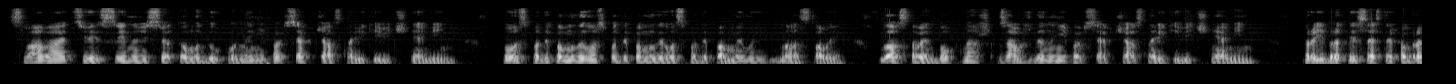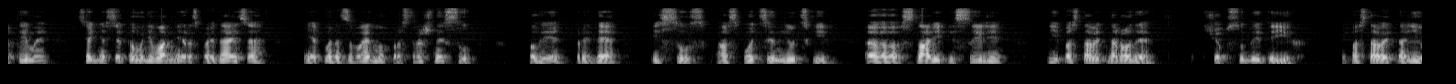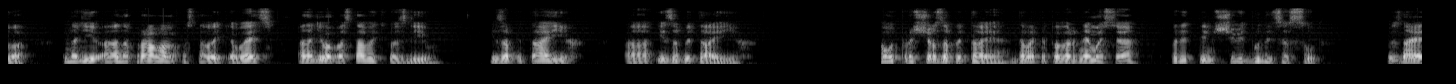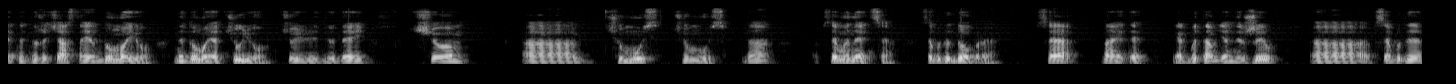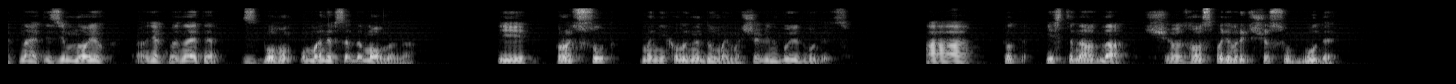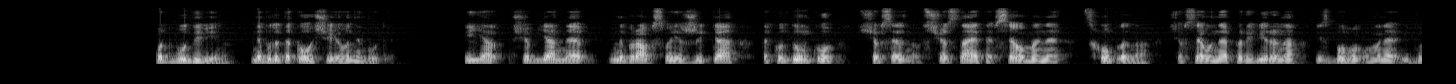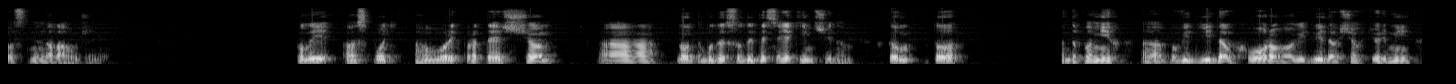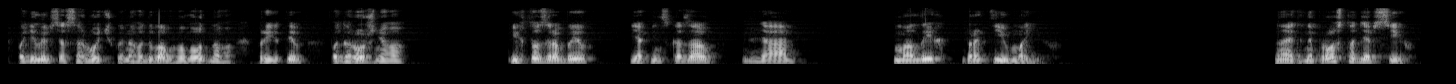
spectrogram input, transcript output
Слава Отцю і Сину і Святому Духу, нині повсякчас на віки вічні. Амінь. Господи, помили, Господи, помили, Господи, помилуй, благослови. Благословен Бог наш, завжди нині повсякчас на віки вічні. Амінь. Дорогі брати, сестри, побратими, сьогодні в Святому Євангелії розповідається, як ми називаємо, про страшний суд, коли прийде Ісус, Господь Син людський, е, в славі і силі, і поставить народи, щоб судити їх, і поставить наліво направо поставить овець, а наліво поставить козлів, і запитає їх, а, і запитає їх. А от про що запитає? Давайте повернемося перед тим, що відбудеться суд. Ви знаєте, дуже часто я думаю, не думаю, а чую, чую від людей, що а, чомусь, чомусь, да, все минеться, все буде добре. Все, знаєте, як би там я не жив, а, все буде, знаєте, зі мною як ви знаєте, з Богом у мене все домовлено. І про суд ми ніколи не думаємо, що він відбудеться. А тут істина одна, що Господь говорить, що суд буде. От буде він. Не буде такого, що його не буде. І я, щоб я не, не брав своє життя таку думку, що все, що знаєте, все у мене схоплено, що все у мене перевірено, і з Богом у мене відносини налагоджені. Коли Господь говорить про те, що ну, буде судитися яким чином, хто, хто допоміг, відвідав хворого, відвідав, що в тюрмі, поділився сорочкою, нагодував голодного, приютив подорожнього. І хто зробив, як він сказав, для малих братів моїх. Знаєте, не просто для всіх,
